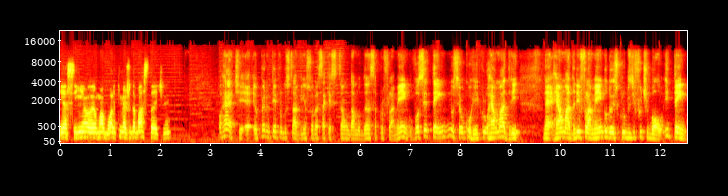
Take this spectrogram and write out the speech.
e, assim é, é uma bola que me ajuda bastante, né? O Rete, é, eu perguntei para o Gustavinho sobre essa questão da mudança para o Flamengo. Você tem no seu currículo Real Madrid. Né? Real Madrid, Flamengo, dois clubes de futebol. E tem,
